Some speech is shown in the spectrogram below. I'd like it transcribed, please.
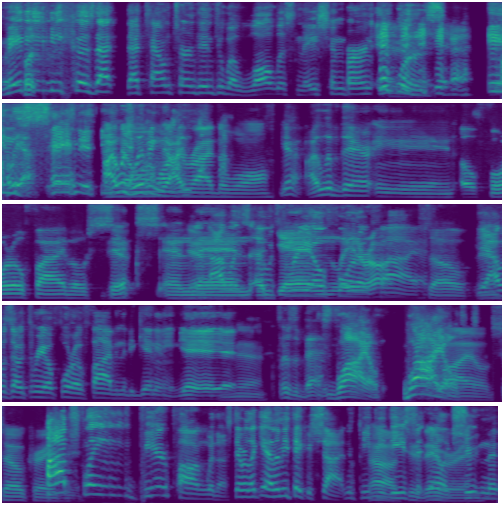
And it was like- Maybe but- because that that town turned into a lawless nation. Bern. It was yeah. Oh, yeah. insanity. I was No living there. I- ride the wall. Yeah, I lived there in 04, 05, 06, and Yeah. then I was 03, again 04, later on. So Yeah, I was 03, 04, 05 in the beginning. Yeah, yeah, yeah. Yeah, it was the best. Wild. Wild. wild, so crazy. Pops playing beer pong with us. They were like, "Yeah, let me take a shot." And PPD Oh, dude, sitting they there were like in. shooting the.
